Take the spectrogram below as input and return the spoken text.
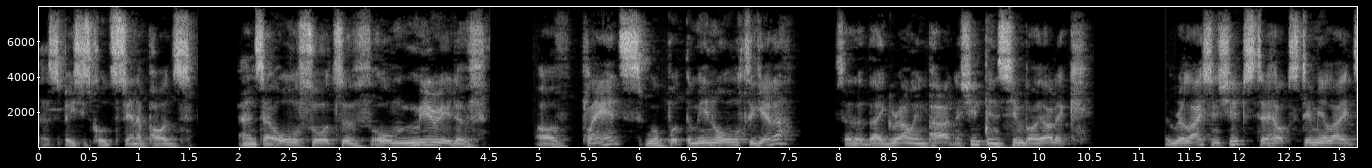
a species called chenopods. And so all sorts of, all myriad of, of plants, we'll put them in all together so that they grow in partnership in symbiotic relationships to help stimulate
